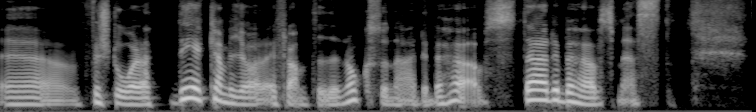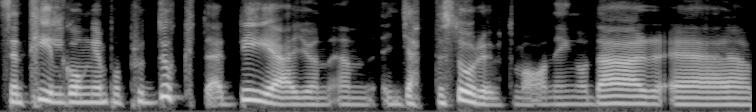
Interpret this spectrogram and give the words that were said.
eh, förstår att det kan vi göra i framtiden också när det behövs, där det behövs mest. Sen tillgången på produkter, det är ju en, en jättestor utmaning och där eh,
